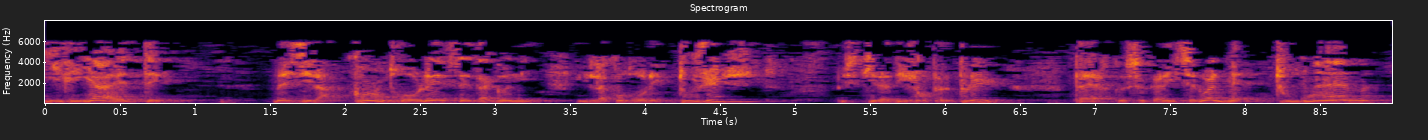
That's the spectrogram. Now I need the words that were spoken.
Il y a été, mais il a contrôlé cette agonie. Il l'a contrôlé tout juste, puisqu'il a dit j'en peux plus, Père, que ce calice s'éloigne, mais tout de même,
